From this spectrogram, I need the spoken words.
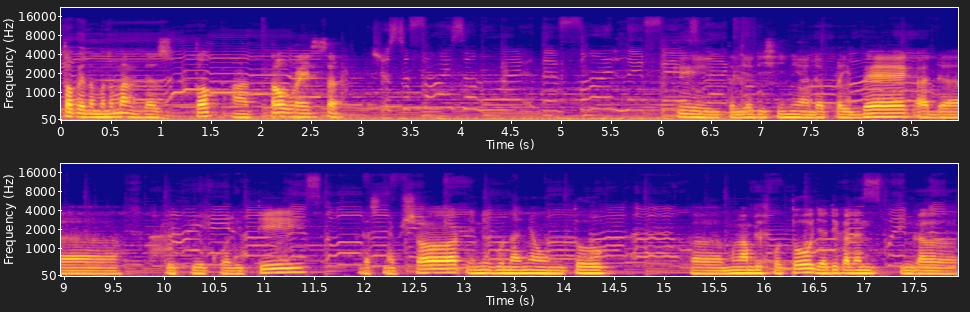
stop ya teman-teman, ada stop atau reset oke kita lihat di sini ada playback ada review quality ada snapshot ini gunanya untuk uh, mengambil foto. Jadi kalian tinggal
